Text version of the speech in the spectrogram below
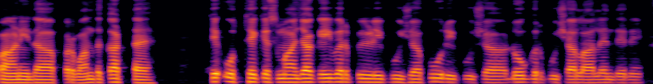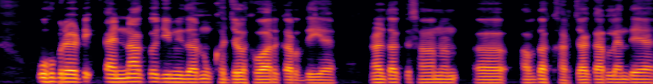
ਪਾਣੀ ਦਾ ਪ੍ਰਬੰਧ ਘੱਟ ਹੈ ਤੇ ਉੱਥੇ ਕਿਸਮਾਂ ਜਾਂ ਕਈ ਵਾਰ ਪੀਲੀ ਪੂਸ਼ਾ ਭੂਰੀ ਪੂਸ਼ਾ ਡੋਗਰ ਪੂਸ਼ਾ ਲਾ ਲੈਂਦੇ ਨੇ, ਉਹ ਵੈਰਾਈਟੀ ਇੰਨਾ ਕੁ ਜ਼ਿਮੀਂਦਾਰ ਨੂੰ ਖੱਜਲ ਖਵਾਰ ਕਰਦੀ ਹੈ, ਨਾਲੇ ਤਾਂ ਕਿਸਾਨ ਆਪਦਾ ਖਰਚਾ ਕਰ ਲੈਂਦੇ ਆ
